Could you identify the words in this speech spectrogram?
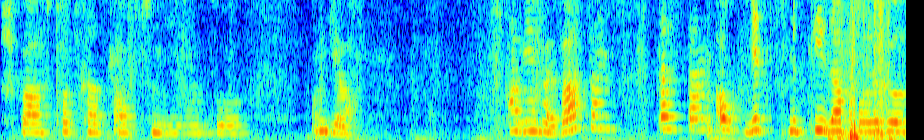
Spaß, Podcast aufzunehmen und so. Und ja. Auf jeden Fall war es dann auch jetzt mit dieser Folge.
